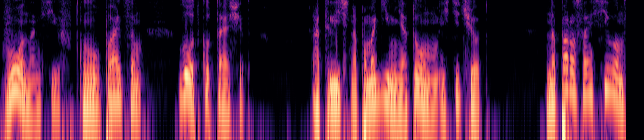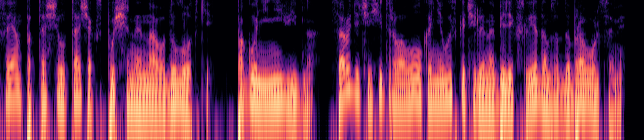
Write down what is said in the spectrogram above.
«Вон!» — Ансиф ткнул пальцем. «Лодку тащит». «Отлично, помоги мне, а то он истечет». На пару с Ансивом Саян подтащил тачек, спущенной на воду лодки. Погони не видно. Сородичи хитрого волка не выскочили на берег следом за добровольцами.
